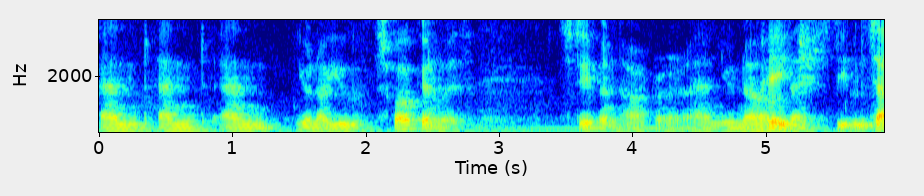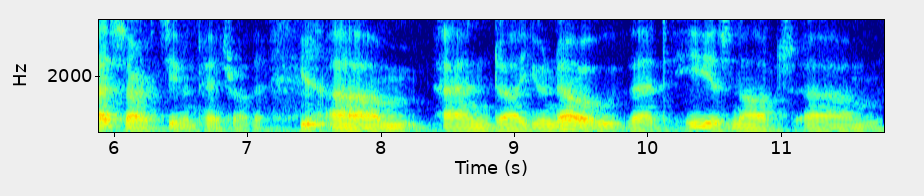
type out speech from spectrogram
And and and you know, you've spoken with Stephen Harper, and you know Page, that. Stephen. So- Sorry, Stephen Page, rather. Yeah. Um, and uh, you know that he is not. Um,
